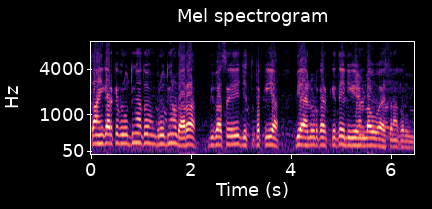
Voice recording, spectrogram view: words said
ਤਾਂ ਹੀ ਕਰਕੇ ਵਿਰੋਧੀਆਂ ਤੋਂ ਵਿਰੋਧੀਆਂ ਨੂੰ ਡਰ ਆ ਵੀ ਬਸ ਇਹ ਜਿੱਤ ਪੱਕੀ ਆ ਵੀ ਐਸ ਲੋਡ ਕਰਕੇ ਤੇ ਐਲੀਗੇਸ਼ਨ ਲਾਓ ਇਸ ਤਰ੍ਹਾਂ ਕਰੋ ਜੀ।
